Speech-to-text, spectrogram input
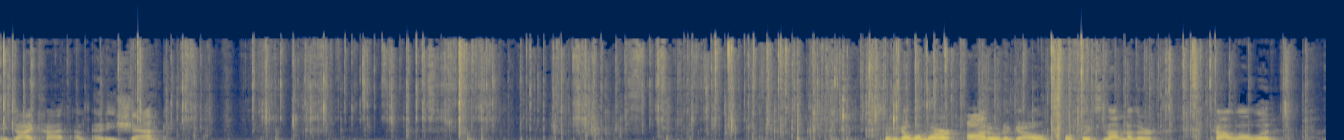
a die cut of Eddie Shack. So we got one more auto to go. Hopefully it's not another Kyle Wellwood.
